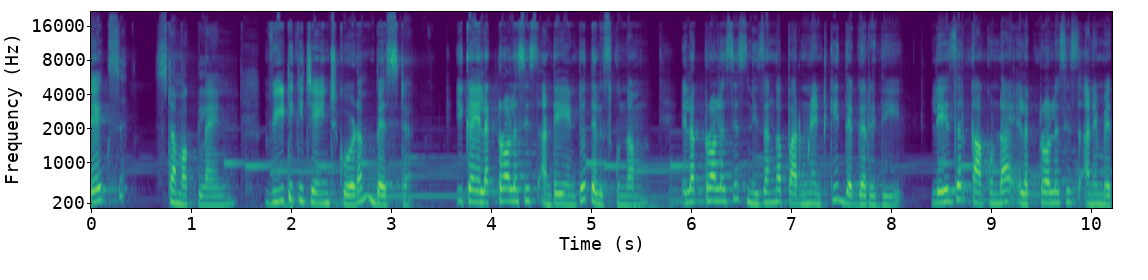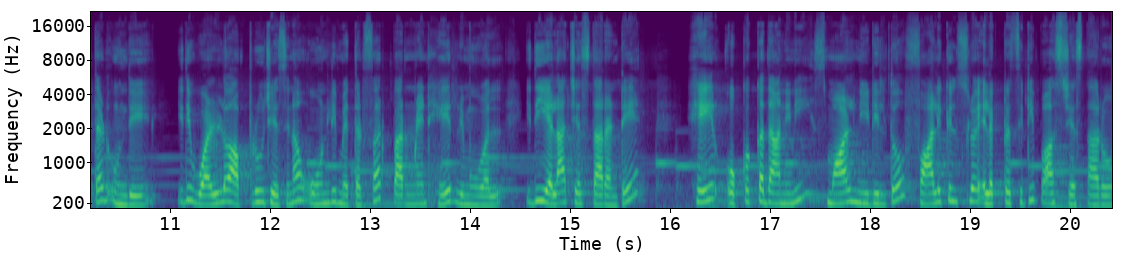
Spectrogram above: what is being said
legs stomach line వీటికి చేయించుకోవడం బెస్ట్. ఇక ఎలక్ట్రాలసిస్ అంటే ఏంటో తెలుసుకుందాం. ఎలక్ట్రాలసిస్ నిజంగా పర్మనెంట్కి దగ్గరిది. లేజర్ కాకుండా ఎలక్ట్రాలిసిస్ అనే మెథడ్ ఉంది. ఇది వరల్డ్లో అప్రూవ్ చేసిన only method for permanent hair removal. ఇది ఎలా చేస్తారంటే హెయిర్ ఒక్కొక్క దానిని స్మాల్ నీడిల్తో ఫాలికిల్స్లో ఎలక్ట్రిసిటీ పాస్ చేస్తారు.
